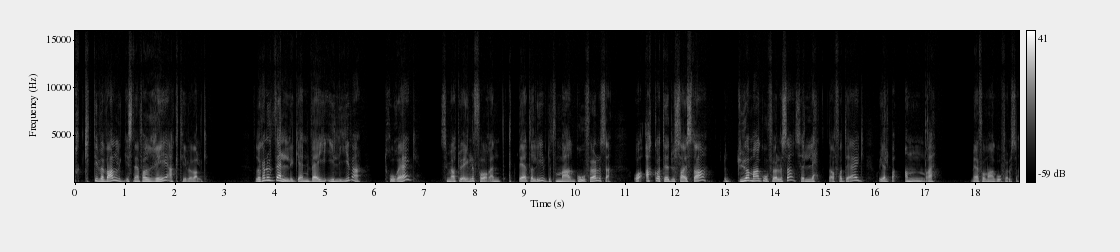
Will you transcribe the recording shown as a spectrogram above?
aktive valg istedenfor reaktive valg. For Da kan du velge en vei i livet, tror jeg, som gjør at du egentlig får en, et bedre liv. Du får mer godfølelse. Og akkurat det du sa i stad, når du har mer godfølelse, så er det lettere for deg å hjelpe andre med å få mer godfølelse.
